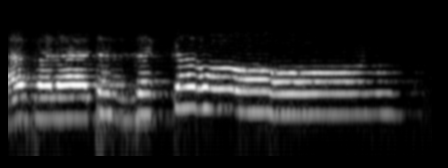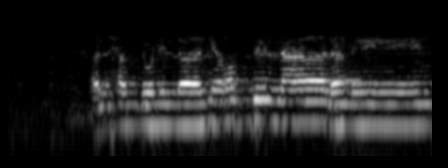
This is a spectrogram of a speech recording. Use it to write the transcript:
أفلا تذكرون؟ الحمد لله رب العالمين.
